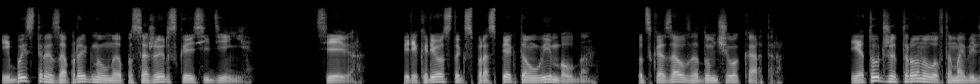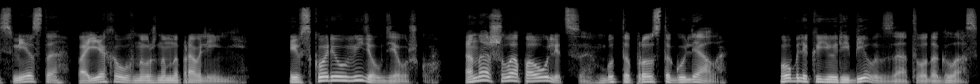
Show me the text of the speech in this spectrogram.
и быстро запрыгнул на пассажирское сиденье. «Север. Перекресток с проспектом Уимблдон», — подсказал задумчиво Картер. Я тут же тронул автомобиль с места, поехал в нужном направлении. И вскоре увидел девушку. Она шла по улице, будто просто гуляла. Облик ее рябил из-за отвода глаз,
